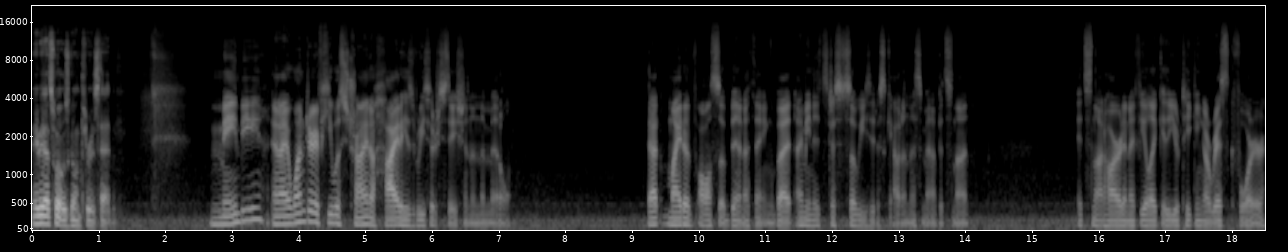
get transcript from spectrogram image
Maybe that's what was going through his head. Maybe, and I wonder if he was trying to hide his research station in the middle. That might have also been a thing, but I mean, it's just so easy to scout on this map. It's not. It's not hard, and I feel like you're taking a risk for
